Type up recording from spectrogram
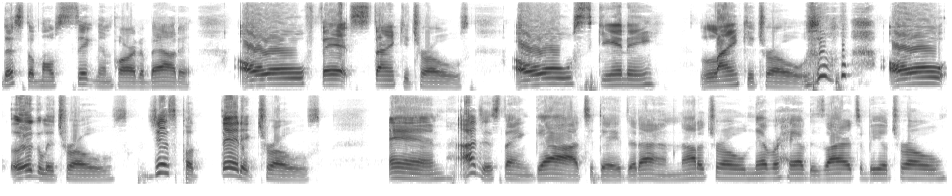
that's the most sickening part about it. Old fat stanky trolls. Old skinny lanky trolls. old ugly trolls. Just pathetic trolls. And I just thank God today that I am not a troll, never have desired to be a troll.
